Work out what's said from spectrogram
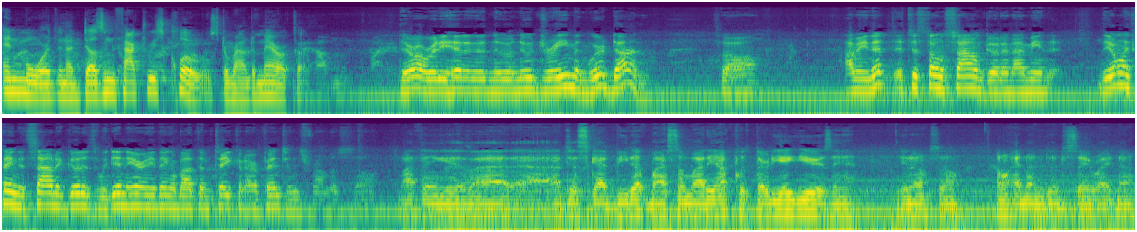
and more than a dozen factories closed around America. They're already headed into a new dream, and we're done. So I mean, it, it just don't sound good. And I mean, the only thing that sounded good is we didn't hear anything about them taking our pensions from us. So my thing is, I I just got beat up by somebody I put 38 years in, you know. So I don't have nothing good to say right now.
